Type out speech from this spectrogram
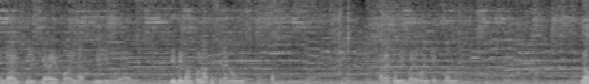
And dahil si Kirepo ay not feeling well, bibilang po natin sila ng whiskey. Para ito may buy one get one. No? no?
